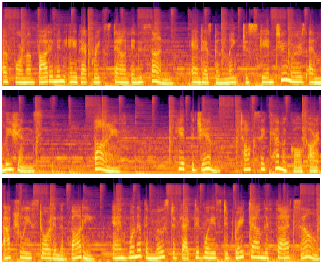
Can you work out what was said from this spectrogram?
a form of vitamin A that breaks down in the sun, and has been linked to skin tumors and lesions. 5. Hit the gym. Toxic chemicals are actually stored in the body, and one of the most effective ways to break down the fat cells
